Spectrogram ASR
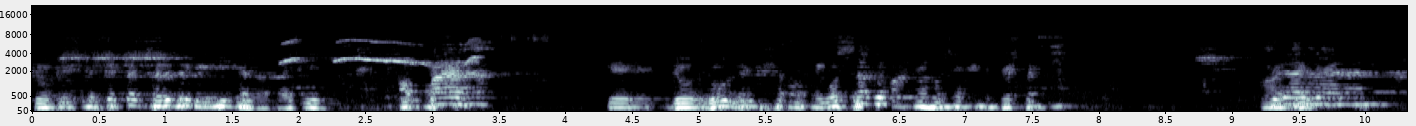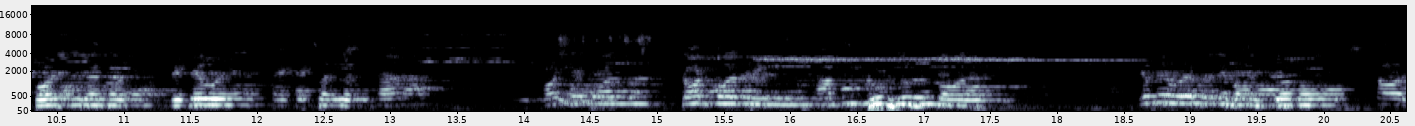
क्योंकि क्रिकेट का चरित्र यही कहलाता है कि अंपायर के जो रूल रेगुलेशन होते हैं वो सब होते हैं। देते हुए पैकेट पर था। और ये बॉल डॉट बॉल काफ़ी खूबसूरत बॉल जमे हुए बल्लेबाज दोनों और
